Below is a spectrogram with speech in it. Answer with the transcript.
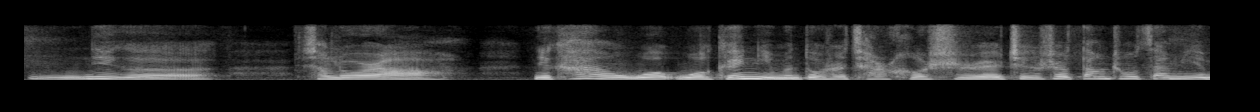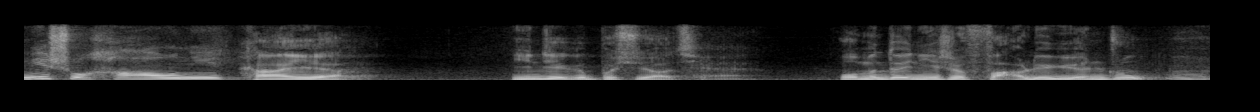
那个小罗啊，你看我我给你们多少钱合适？哎，这个事儿当初咱们也没说好，呢康阿姨，您这个不需要钱，我们对您是法律援助。嗯，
